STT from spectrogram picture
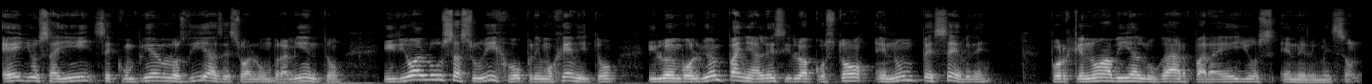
ellos allí se cumplieron los días de su alumbramiento, y dio a luz a su hijo primogénito, y lo envolvió en pañales y lo acostó en un pesebre, porque no había lugar para ellos en el mesón.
